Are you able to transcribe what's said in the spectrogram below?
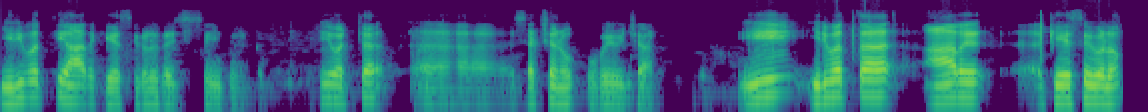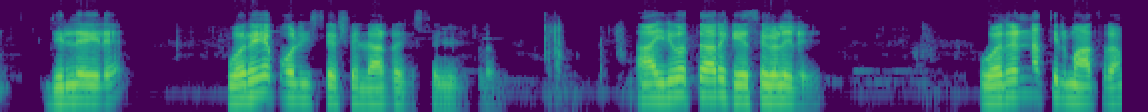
ഇരുപത്തിയാറ് കേസുകൾ രജിസ്റ്റർ ചെയ്തിട്ടുണ്ട്. ഈ ഒറ്റ സെക്ഷൻ ഉപയോഗിച്ചാണ്. ഈ ഇരുപത്തി ആറ് കേസുകളും ജില്ലയിലെ ഒരേ പോലീസ് സ്റ്റേഷനിലാണ് രജിസ്റ്റർ ചെയ്തിട്ടുള്ളത്. ആ ഇരുപത്തി ആറ് കേസുകളിൽ ഒരെണ്ണത്തിൽ മാത്രം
